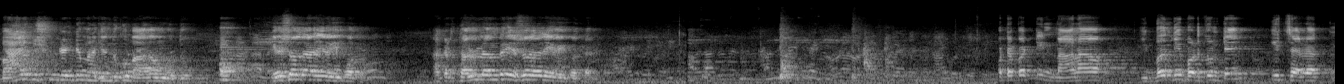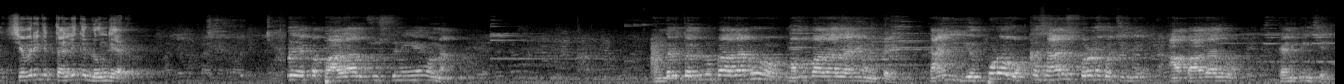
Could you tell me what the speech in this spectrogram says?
బాలకృష్ణుడు అంటే మనకి ఎందుకు బాగా ముద్దు యశోదాదేవి అయిపోతాం. అక్కడ తల్లులందరూ యశోదాదేవి అయిపోతారు. పట్టబట్టి నానా ఇబ్బంది పడుతుంటే ఈ చ- చివరికి తల్లికి లొంగారు. యొక్క పాదాలు చూస్తూనే ఉన్నా. అందరి తల్లుల పాదాలు మమ్మ పాదాలనే ఉంటాయి. కానీ ఎప్పుడో ఒక్కసారి స్ఫురణకు వచ్చింది. ఆ పాదాలు కనిపించేది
